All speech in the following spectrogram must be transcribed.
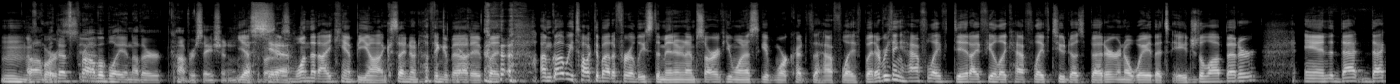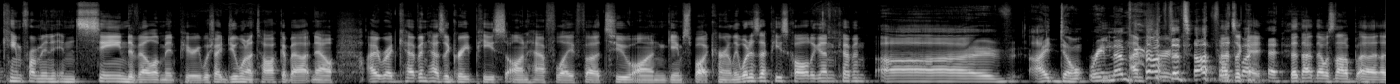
Mm, of but course, that's yeah. probably another conversation. Yes. Yeah. one that I can't be on because I know nothing about it. But I'm glad we talked about it for at least a minute. And I'm sorry if you want us to give more credit to Half Life. But everything Half Life did, I feel like Half Life 2 does better in a way that's aged a lot better. And that that came from an insane development period, which I do want to talk about. Now, I read Kevin has a great piece on Half Life uh, 2 on GameSpot currently. What is that piece called again, Kevin? Uh, I don't remember I'm sure off the top that's okay. That, that, that was not a, a,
